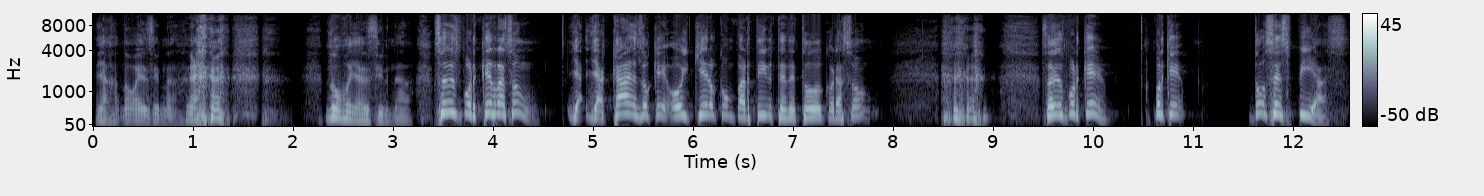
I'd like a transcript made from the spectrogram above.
Ya, no voy a decir nada. no voy a decir nada. ¿Sabes por qué razón? Y acá es lo que hoy quiero compartirte de todo corazón. ¿Sabes por qué? Porque dos espías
